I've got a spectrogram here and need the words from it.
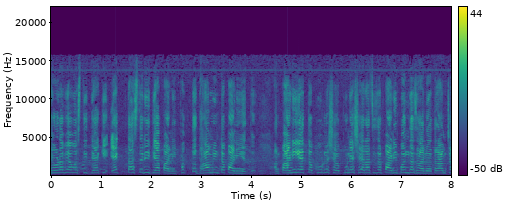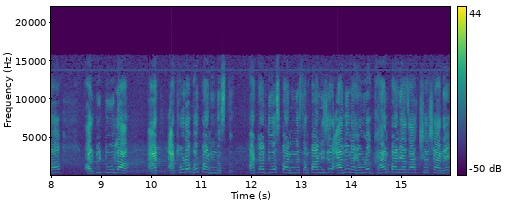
एवढं व्यवस्थित द्या की एक तास तरी द्या पाणी. फक्त दहा मिनटं पाणी येतं. आणि पाणी येतं पूर्ण श पुणे शहराचं जर पाणी बंद झालं तर आमच्या आर बी टूला आठ आठवडाभर पाणी नसतं. आठ आठ दिवस पाणी नसताना पाणी जर आलं ना एवढं घाण पाणी आज अक्षरशः आलं आहे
